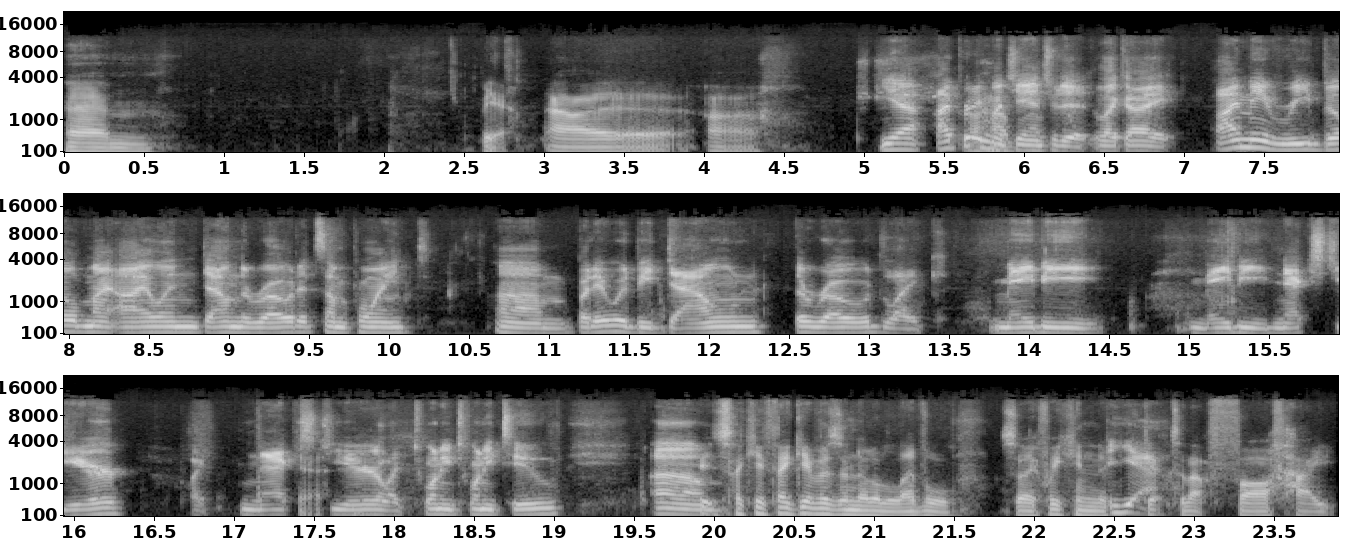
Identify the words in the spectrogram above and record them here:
um but yeah, uh, uh Yeah, I pretty I much have- answered it. Like I I may rebuild my island down the road at some point. Um, but it would be down the road like maybe maybe next year, like next year, like 2022. Um it's like if they give us another level. So if we can Yeah. get to that far height,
